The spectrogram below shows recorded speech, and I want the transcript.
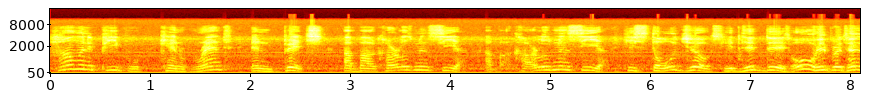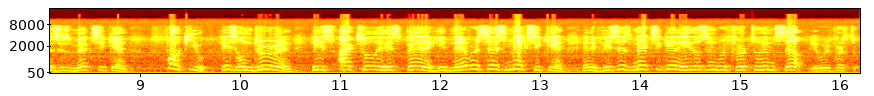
how many people can rant and bitch about Carlos Mencia? About Carlos Mencia. He stole jokes. He did this. Oh, he pretends he's Mexican. Fuck you. He's Honduran. He's actually Hispanic. He never says Mexican. And if he says Mexican, he doesn't refer to himself. He refers to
